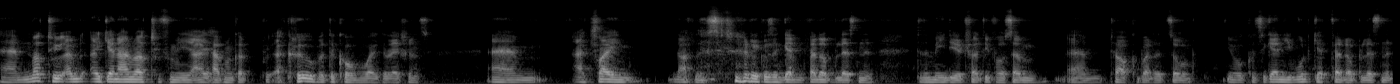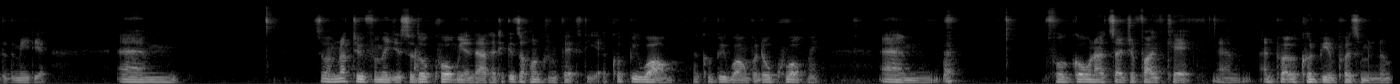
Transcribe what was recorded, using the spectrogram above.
Um, not too. I'm again. I'm not too familiar. I haven't got a clue about the COVID regulations. Um, I try and not listen because I'm getting fed up listening to the media twenty four seven um talk about it. So you know, because again, you would get fed up listening to the media. Um. So I'm not too familiar, so don't quote me on that. I think it's 150. I could be wrong. I could be wrong, but don't quote me. Um, for going outside your 5k. Um, and it could be imprisonment,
